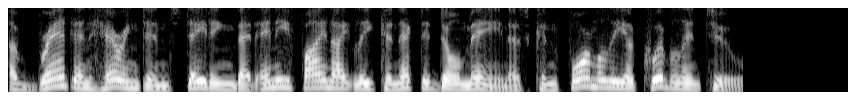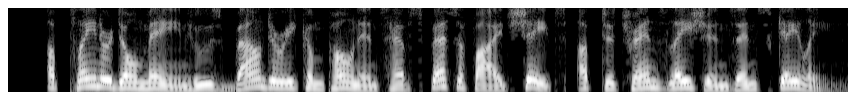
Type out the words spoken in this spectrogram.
of Brandt and Harrington stating that any finitely connected domain is conformally equivalent to a planar domain whose boundary components have specified shapes, up to translations and scaling.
